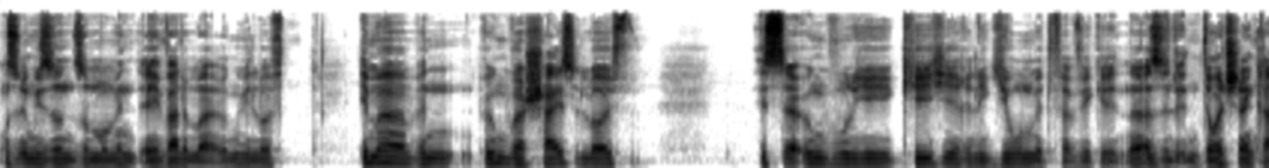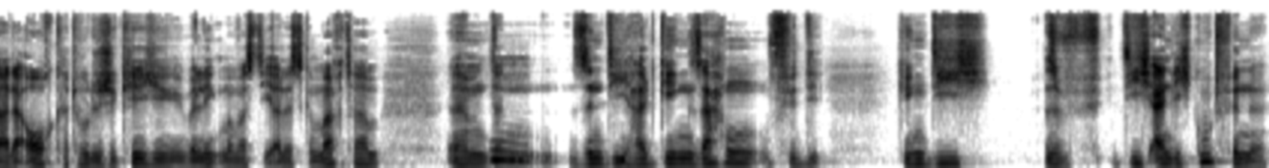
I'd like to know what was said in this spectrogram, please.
also irgendwie so, so ein Moment, ey, warte mal, irgendwie läuft immer, wenn irgendwas scheiße läuft, ist da irgendwo die Kirche Religion mit verwickelt. Ne? Also in Deutschland gerade auch, katholische Kirche, überlegt mal, was die alles gemacht haben. Ähm, dann mhm. sind die halt gegen Sachen, für die, gegen die ich, also die ich eigentlich gut finde.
